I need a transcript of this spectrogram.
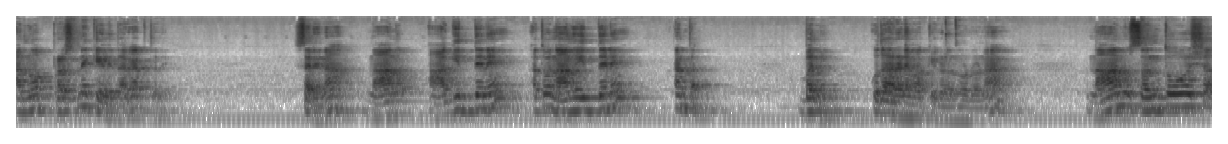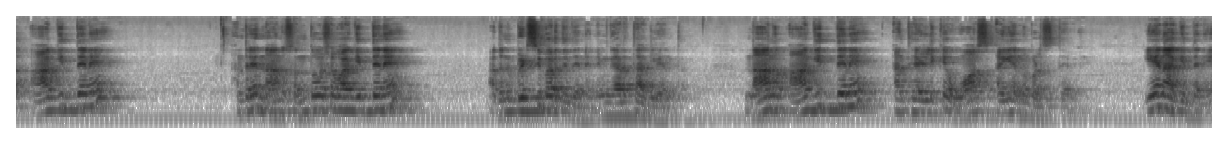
ಅನ್ನುವ ಪ್ರಶ್ನೆ ಕೇಳಿದಾಗ ಆಗ್ತದೆ. ಸರಿನಾ? ನಾನು ಆಗಿದ್ದೇನೆ ಅಥವಾ ನಾನು ಇದ್ದೇನೆ ಅಂತ. ಬನ್ನಿ, ಉದಾಹರಣೆ ವಾಕ್ಯಗಳನ್ನು ನೋಡೋಣ. ನಾನು ಸಂತೋಷ ಆಗಿದ್ದೇನೆ, ಅಂದರೆ ನಾನು ಸಂತೋಷವಾಗಿದ್ದೇನೆ, ಅದನ್ನು ಬಿಡಿಸಿ ಬರೆದಿದ್ದೇನೆ, ನಿಮಗೆ ಅರ್ಥ ಆಗಲಿ ಅಂತ. ನಾನು ಆಗಿದ್ದೇನೆ ಅಂತ ಹೇಳಲಿಕ್ಕೆ ವಾಸ್ ಐ ಅನ್ನು ಬಳಸ್ತೇವೆ ಏನಾಗಿದ್ದೇನೆ?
